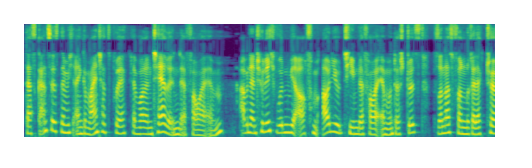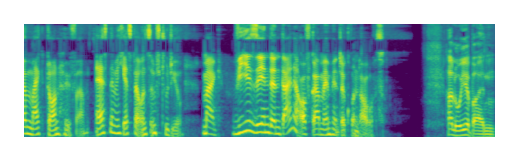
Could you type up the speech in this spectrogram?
Das Ganze ist nämlich ein Gemeinschaftsprojekt der Volontäre in der VRM. Aber natürlich wurden wir auch vom Audioteam der VRM unterstützt, besonders von Redakteur Mike Dornhöfer. Er ist nämlich jetzt bei uns im Studio. Mike, wie sehen denn deine Aufgaben im Hintergrund aus? Hallo ihr beiden.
